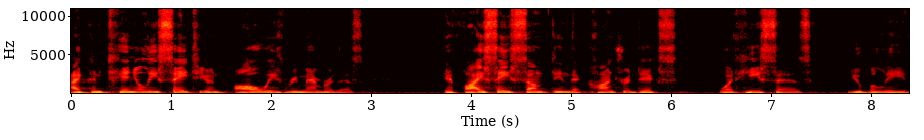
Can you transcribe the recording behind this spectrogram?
I continually say to you, and always remember this if I say something that contradicts what he says, you believe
